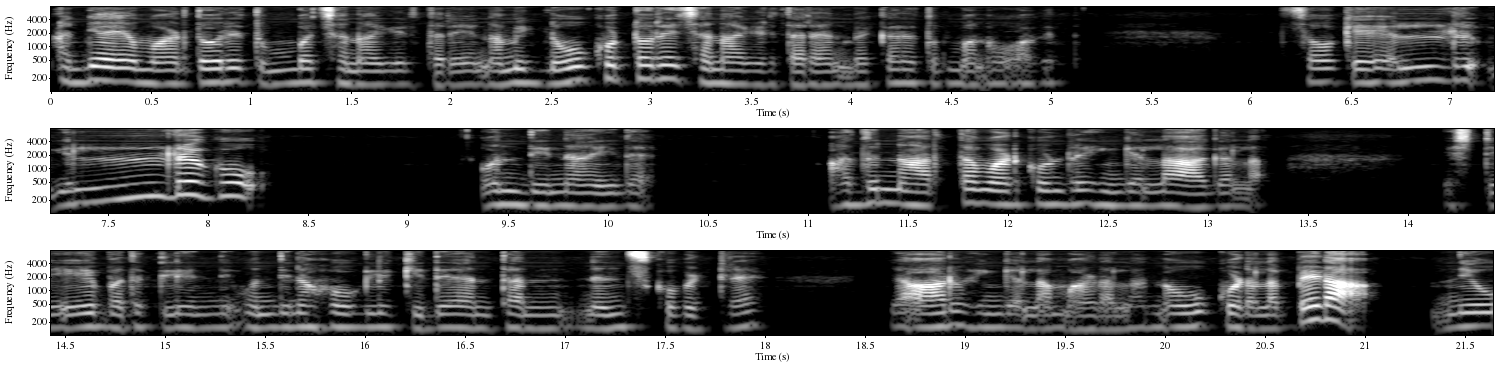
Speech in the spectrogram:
ಅನ್ಯಾಯ ಮಾಡಿದವರೇ ತುಂಬ ಚೆನ್ನಾಗಿರ್ತಾರೆ. ನಮಗೆ ನೋವು ಕೊಟ್ಟವರೇ ಚೆನ್ನಾಗಿರ್ತಾರೆ ಅನ್ಬೇಕಾದ್ರೆ ತುಂಬ ನೋವಾಗುತ್ತೆ. ಸೊ ಓಕೆ ಎಲ್ರು, ಎಲ್ರಿಗೂ ಒಂದು ದಿನ ಇದೆ. ಅದನ್ನು ಅರ್ಥ ಮಾಡಿಕೊಂಡ್ರೆ ಹೀಗೆಲ್ಲ ಆಗಲ್ಲ. ಎಷ್ಟೇ ಬದುಕಲಿ ಒಂದಿನ ಹೋಗ್ಲಿಕ್ಕಿದೆ ಅಂತ ನೆನೆಸ್ಕೊಬಿಟ್ರೆ ಯಾರು ಹೀಗೆಲ್ಲ ಮಾಡಲ್ಲ. ನೋವು ಕೊಡಲ್ಲ. ಬೇಡ. ನೀವು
